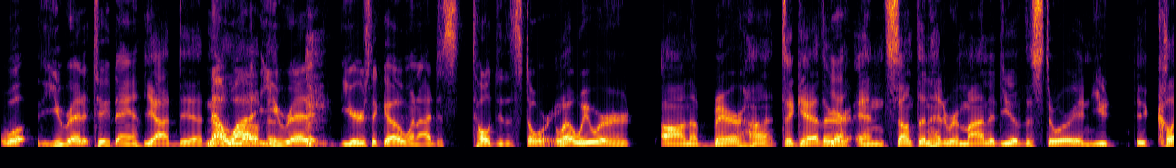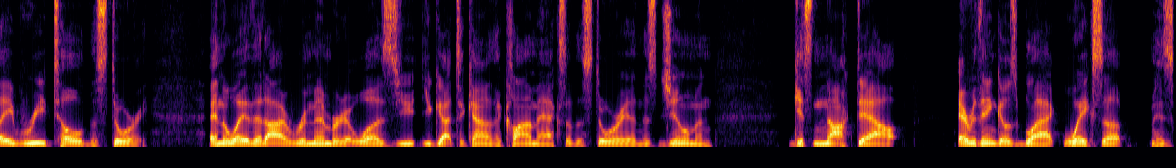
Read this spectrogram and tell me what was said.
well, you read it too, Dan. Yeah, I did. Now, I why you read it years ago when I just told you the story? Well, we were on a bear hunt together, Yeah. and something had reminded you of the story, and you Clay retold the story. And the way that I remembered it was you you got to kind of the climax of the story, and this gentleman gets knocked out. Everything goes black. Wakes up. His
